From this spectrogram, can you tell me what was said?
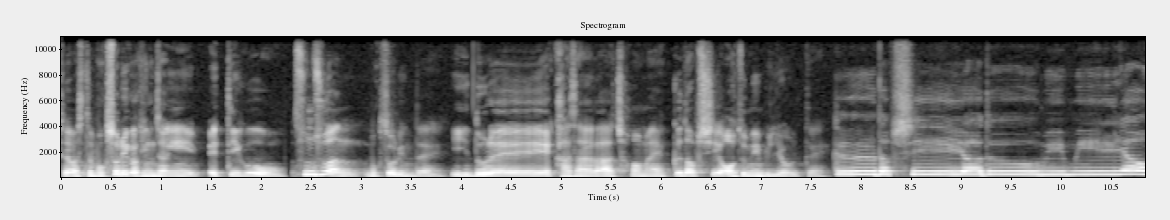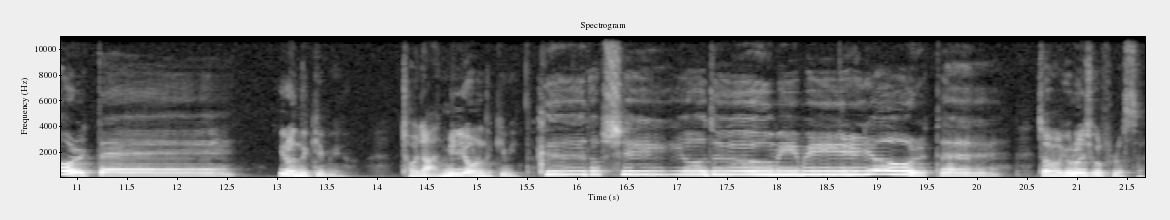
제가 봤을 때 목소리가 굉장히 애띠고 순수한 목소리인데 이 노래의 가사가 처음에 끝없이 어둠이 밀려올 때 끝없이 어둠이 밀려올 때 이런 느낌이에요. 전혀 안 밀려오는 느낌이 있다. 끝없이 어둠이 밀려올 때 저는 이런 식으로 불렀어요.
